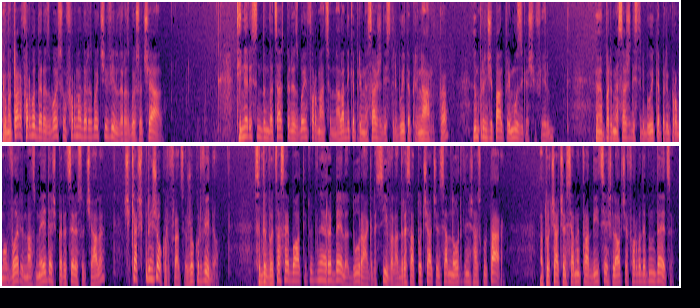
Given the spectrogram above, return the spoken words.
Următoarea formă de război sunt forme de război civil, de război social. Tinerii sunt învățați prin război informațional, adică prin mesaje distribuite prin artă, în principal prin muzică și film, uh, prin mesaje distribuite prin promovări în mass media și pe rețele sociale și chiar și prin jocuri, frate, jocuri video. Sunt învățați să aibă o atitudine rebelă, dură, agresivă, la adresa tot ceea ce înseamnă ordine și ascultare, la tot ceea ce înseamnă tradiție și la orice formă de blândețe, la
